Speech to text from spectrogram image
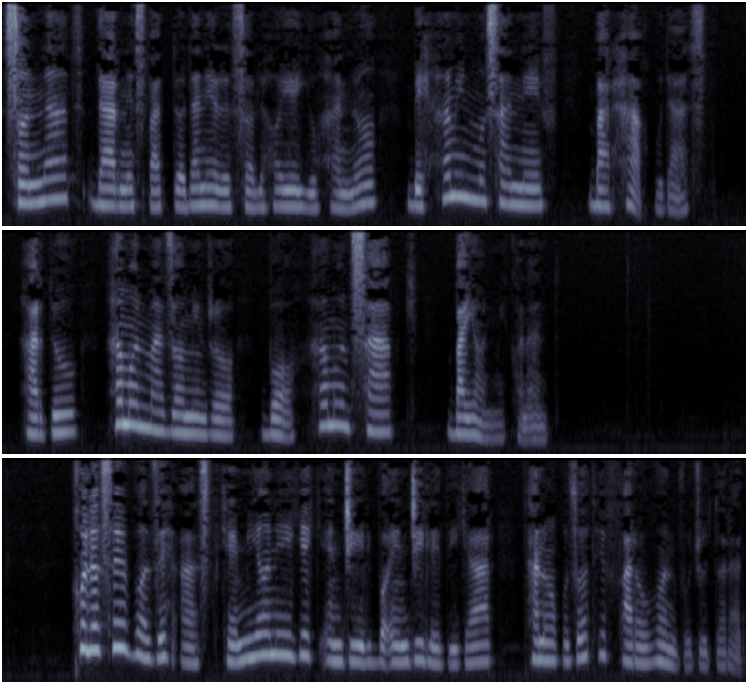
سنت در نسبت دادن رساله های یوحنا به همین مصنف برحق بوده است هر دو همان مزامین را با همان سبک بیان می کنند. خلاصه واضح است که میان یک انجیل با انجیل دیگر تناقضات فراوان وجود دارد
